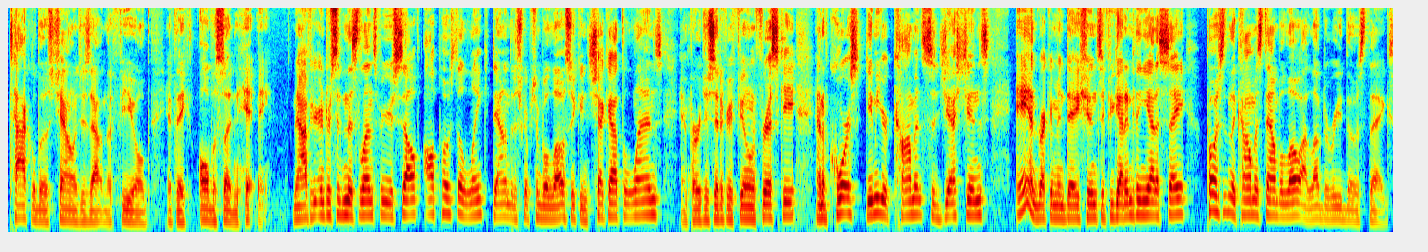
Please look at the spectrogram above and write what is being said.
tackle those challenges out in the field if they all of a sudden hit me. Now, if you're interested in this lens for yourself, I'll post a link down in the description below so you can check out the lens and purchase it if you're feeling frisky. And of course, give me your comments, suggestions, and recommendations. If you got anything you got to say, post it in the comments down below. I love to read those things.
